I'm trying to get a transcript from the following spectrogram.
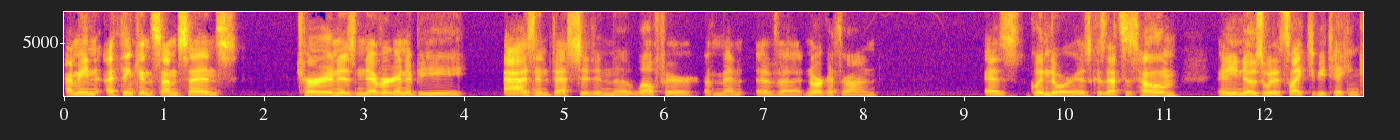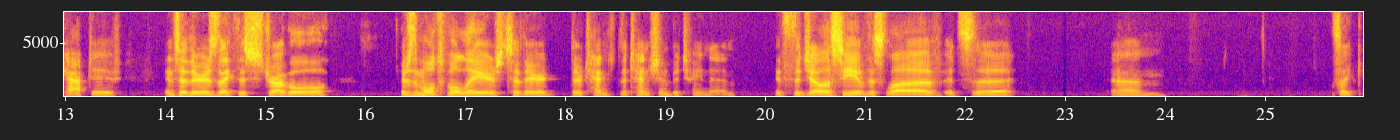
I mean, I think in some sense, Turin is never going to be as invested in the welfare of men of uh, Nargothrond as Gwindor is, because that's his home, and he knows what it's like to be taken captive. And so there is like this struggle. There's multiple layers to their their ten- the tension between them it's the jealousy of this love it's the um it's like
